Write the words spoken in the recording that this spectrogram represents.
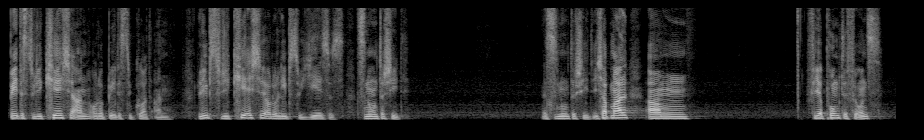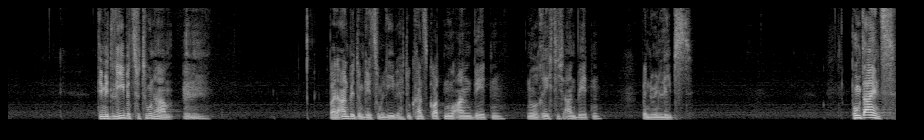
Betest du die Kirche an oder betest du Gott an? Liebst du die Kirche oder liebst du Jesus? Das ist ein Unterschied. Das ist ein Unterschied. Ich habe mal ähm, vier Punkte für uns, die mit Liebe zu tun haben. Bei der Anbetung geht es um Liebe. Du kannst Gott nur anbeten, nur richtig anbeten, wenn du ihn liebst. Punkt 1.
